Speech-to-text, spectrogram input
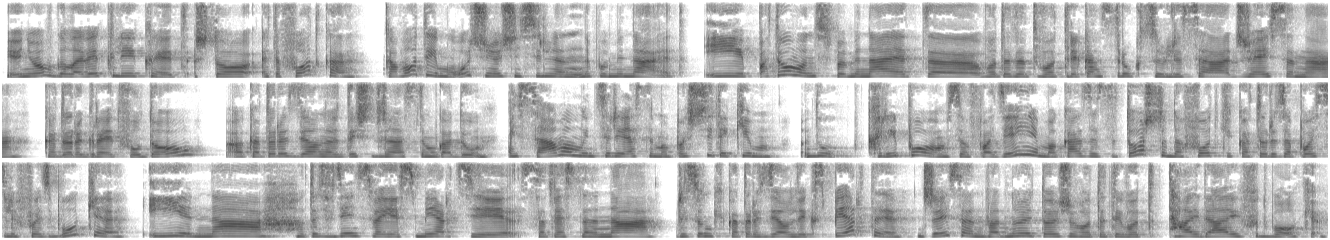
и у него в голове кликает, что эта фотка кого-то ему очень-очень сильно напоминает. И потом он вспоминает э, вот этот вот реконструкцию лица Джейсона, который Grateful Doe, а, которая сделана в 2012 году. И самым интересным и почти таким, ну, криповым совпадением оказывается то, что на фотке, которые запостили в Фейсбуке, и на, то есть в день своей смерти, соответственно, на рисунке, которые сделали эксперты, Джейсон в одной и той же вот этой вот tie-dye футболке.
